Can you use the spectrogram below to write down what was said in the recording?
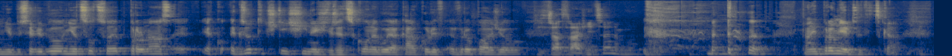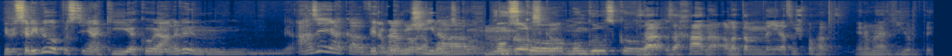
Mně by se líbilo něco, co je pro nás e- jako exotičtější než Řecko nebo jakákoliv Evropa, že jo. Jsi třeba strážnice? Nebo? Ta je pro mě exotická. Mně by se líbilo prostě nějaký, jako já nevím, Ázie nějaká, Větnam, bylo Čína, Japonsko, Rusko, Mongolsko. Mongolsko. Za, za chána, ale tam není na co šplhat, jenom na nějaký hurty.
